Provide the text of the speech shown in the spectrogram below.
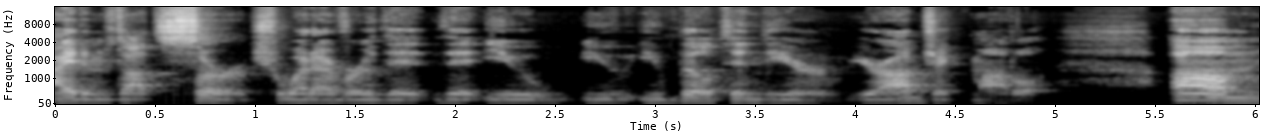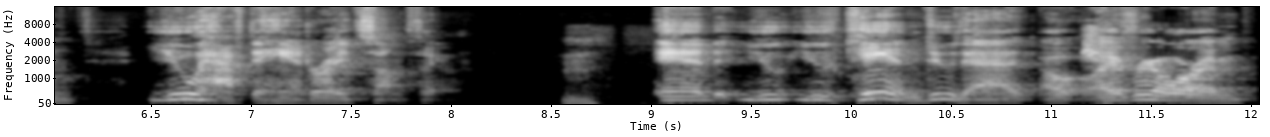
items dot search whatever that that you you you built into your your object model. Um you have to handwrite something and you you can do that. Oh, every ORM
